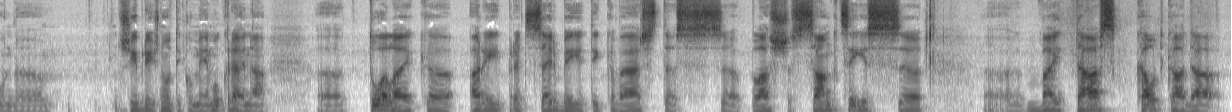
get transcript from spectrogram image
un eh, šī brīža notikumiem Ukrajinā. Eh, tolaik arī pret Serbiju tika vērstas plašas sankcijas, vai tās kaut kādā veidā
